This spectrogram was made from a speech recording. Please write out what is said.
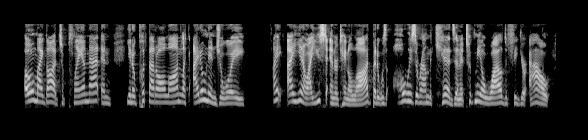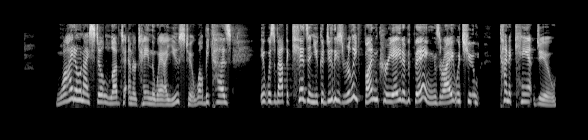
oh my God, to plan that and, you know, put that all on, like I don't enjoy I, I, you know, I used to entertain a lot, but it was always around the kids. And it took me a while to figure out why don't I still love to entertain the way I used to? Well, because it was about the kids and you could do these really fun, creative things, right? Which you kind of can't do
